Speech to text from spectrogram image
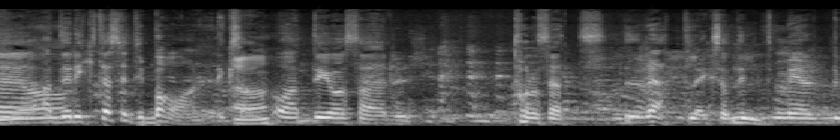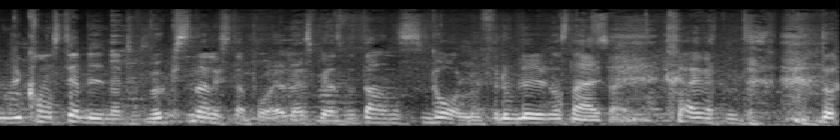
Eh, Ja. att det riktar sig till barn liksom. Ja. Och att det var så här, på något sätt rätt liksom. Det är lite mer, det blir konstiga blir när typ vuxna lyssnar på det, eller spelas på dansgolv. För då blir det någon sån här, jag vet inte. Då,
